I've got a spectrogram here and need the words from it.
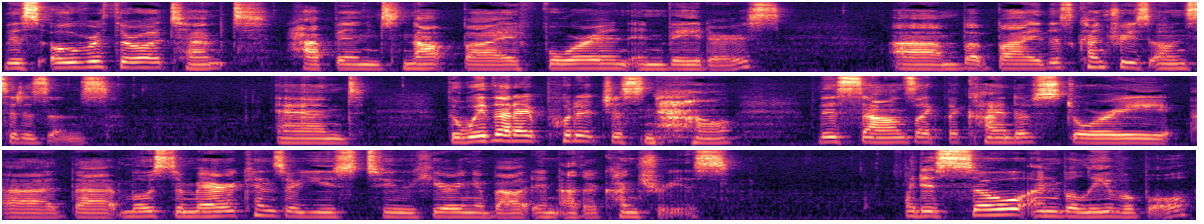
This overthrow attempt happened not by foreign invaders, um, but by this country's own citizens and the way that I put it just now, this sounds like the kind of story uh, that most Americans are used to hearing about in other countries. It is so unbelievable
